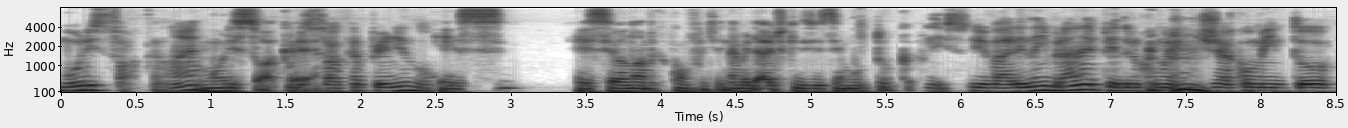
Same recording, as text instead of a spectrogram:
Muriçoca, não é? Muriçoca, é. Muriçoca pernilongo. Esse, esse é o nome que eu confundi. Na verdade, eu quis dizer mutuca. Isso. E vale lembrar, né, Pedro, como a gente já comentou,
